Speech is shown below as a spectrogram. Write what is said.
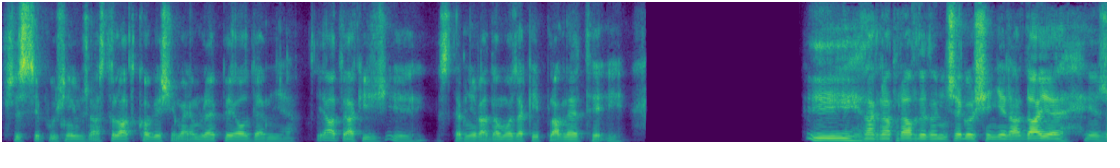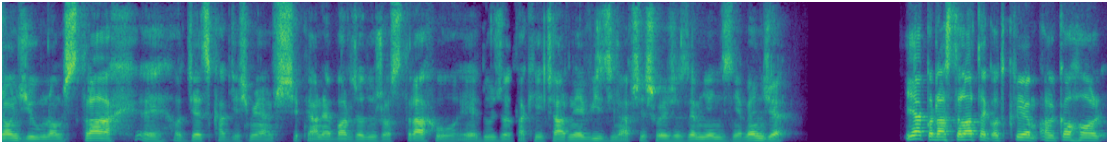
Wszyscy później już nastolatkowie się mają lepiej ode mnie. Ja to jakiś y, jestem nie wiadomo z jakiej planety i, i tak naprawdę do niczego się nie nadaje. Rządził mną strach. E, od dziecka gdzieś miałem wszczepiane bardzo dużo strachu, e, dużo takiej czarnej wizji na przyszłość, że ze mnie nic nie będzie. Jako nastolatek odkryłem alkohol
